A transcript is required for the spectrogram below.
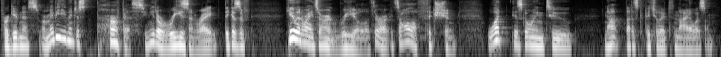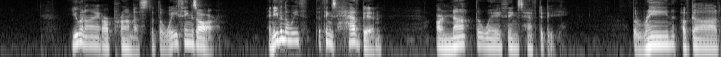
forgiveness, or maybe even just purpose. You need a reason, right? Because if human rights aren't real, if there are, it's all a fiction. What is going to not let us capitulate to nihilism? You and I are promised that the way things are, and even the way th- that things have been, are not the way things have to be. The reign of God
